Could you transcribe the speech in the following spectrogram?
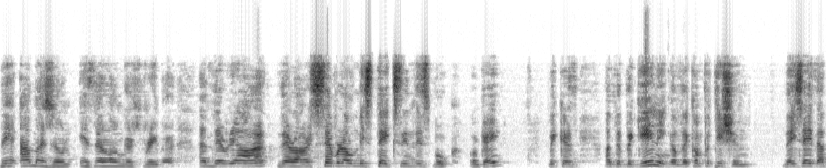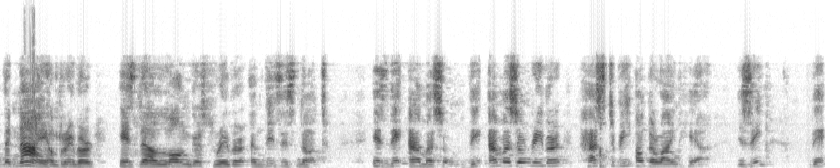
the Amazon is the longest river, and there are there are several mistakes in this book. Okay, because at the beginning of the competition, they say that the Nile River is the longest river, and this is not. It's the Amazon. The Amazon River has to be underlined here. You see, the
